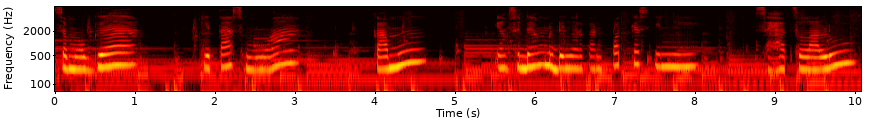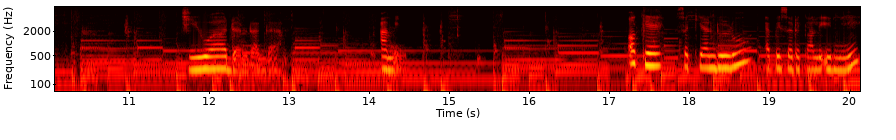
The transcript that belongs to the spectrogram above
Semoga kita semua, kamu yang sedang mendengarkan podcast ini sehat selalu, jiwa dan raga. Amin. Oke, sekian dulu episode kali ini.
